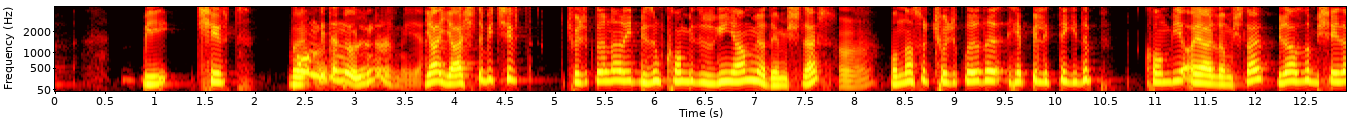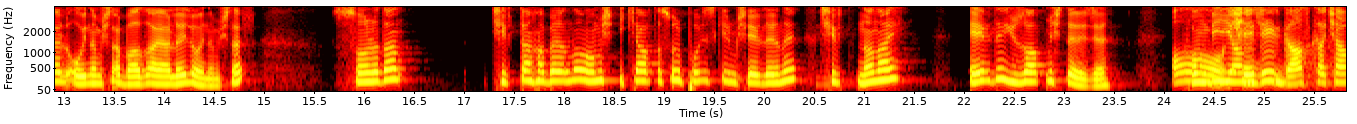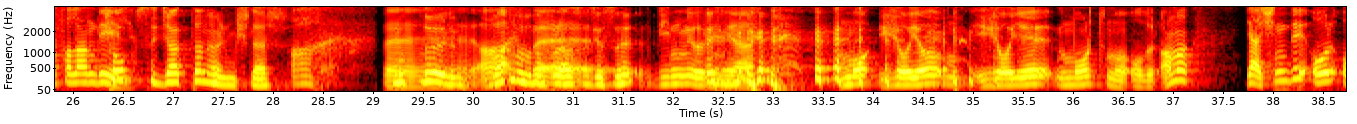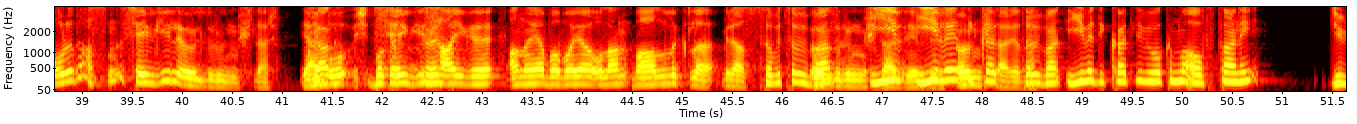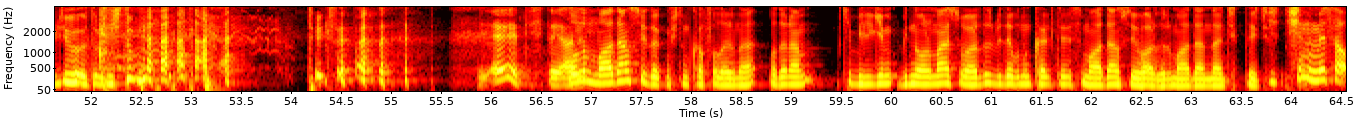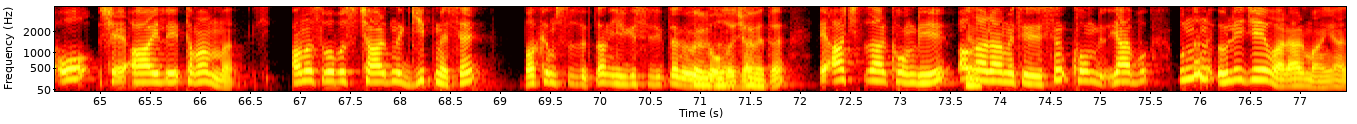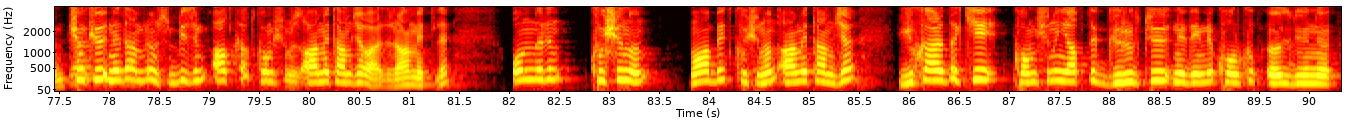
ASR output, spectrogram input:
bir çift. Böyle- Kombiden ölünür mü ya? ya yaşlı bir çift çocuklarını arayıp bizim kombi düzgün yanmıyor demişler. Hı. Ondan sonra çocukları da hep birlikte gidip kombiyi ayarlamışlar. Biraz da bir şeylerle oynamışlar. Bazı ayarlarıyla oynamışlar. Sonradan çiftten haber alınamamış. iki hafta sonra polis girmiş evlerine. Çift nanay evde 160 derece. Oo, Kombiyi şey yanlış- değil gaz kaçağı falan değil. Çok sıcaktan ölmüşler. Ah be. Mutlu ölüm. Var mı bunun Fransızcası? Bilmiyorum ya. Mo, joyo, joye mort mu olur? Ama ya şimdi or- orada aslında sevgiyle öldürülmüşler. Yani Ya bu bakın, sevgi, evet. saygı, anaya babaya olan bağlılıkla biraz Tabii tabii ben öldürülmüşler iyi, diyebiliriz. iyi ve Ölmüşler dikkat, ya da. tabii ben iyi ve dikkatli bir bakımla 6 tane civciv öldürmüştüm. Tek seferde. Evet işte yani. Oğlum maden suyu dökmüştüm kafalarına. O dönemki bilgim bir normal su vardır bir de bunun kalitelisi maden suyu vardır madenden çıktığı için. Şimdi mesela o şey aile tamam mı? Anası babası çağırdığında gitmese bakımsızlıktan, ilgisizlikten öldü, Öldü, olacaktı. E açtılar kombiyi. Allah Evet. rahmet eylesin. Kombi. Ya bu bunların öleceği var Erman yani. Çünkü neden biliyor musun? Bizim alt kat komşumuz Ahmet amca vardı rahmetli. Onların kuşunun, muhabbet kuşunun Ahmet amca yukarıdaki komşunun yaptığı gürültü nedeniyle korkup öldüğünü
